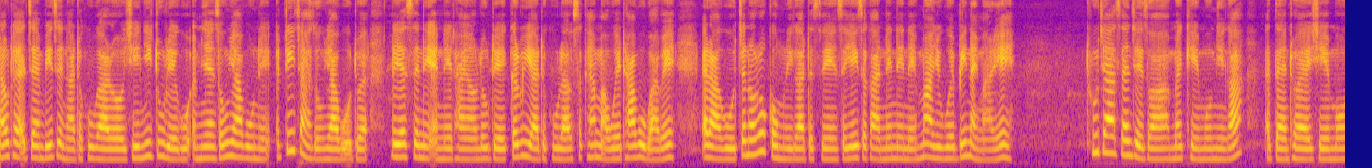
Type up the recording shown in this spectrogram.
နောက်ထပ်အကြံပေးချင်တာတစ်ခုကတော့ရင်းကြီးတူတွေကိုအမြန်ဆုံးရဖို့နဲ့အတိအကျဆုံးရဖို့အတွက်လျှက်စစ်နဲ့အနေထိုင်အောင်လုပ်တဲ့ကရိယာတစ်ခုလောက်စခန်းမှာဝယ်ထားဖို့ပါပဲအဲ့ဒါကိုကျွန်တော်တို့ကုမ္ပဏီကတစင်စရိတ်စကနည်းနည်းနဲ့မှာယူဝယ်ပေးနိုင်ပါတယ်ထူးခြားစမ်းကြယ်စွာမက်ခင်မွန်မြင့်ကအတန်ထွက်ရေမော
